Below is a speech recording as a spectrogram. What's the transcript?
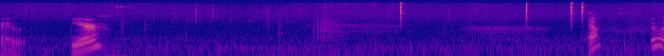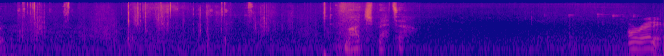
Okay, here. Yep, do it. Much better. Alrighty.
